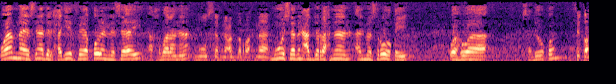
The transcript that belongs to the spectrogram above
وأما إسناد الحديث فيقول النسائي أخبرنا موسى بن عبد الرحمن. موسى بن عبد الرحمن المسروقي وهو صدوق ثقة.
